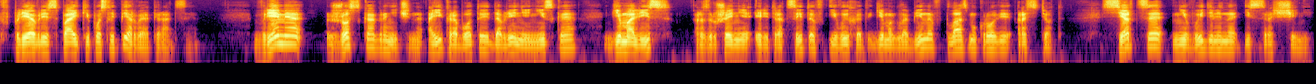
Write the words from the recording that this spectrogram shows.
в плевре спайки после первой операции. Время жестко ограничено, АИК работает, давление низкое, гемолиз, разрушение эритроцитов и выход гемоглобина в плазму крови растет. Сердце не выделено из сращений.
